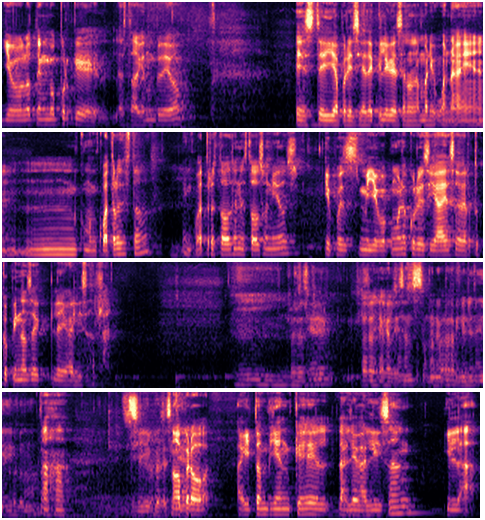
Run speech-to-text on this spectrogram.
Yo lo tengo porque estaba viendo un video. Este, y aparecía de que legalizaron la marihuana en. como en cuatro estados. En cuatro estados en Estados Unidos. Y pues me llegó como la curiosidad de saber tú qué opinas de legalizarla. Mm, Pero es que la legalizan se supone para fines médicos, ¿no? Ajá. Sí, pero es No, que... pero ahí también que la legalizan y la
